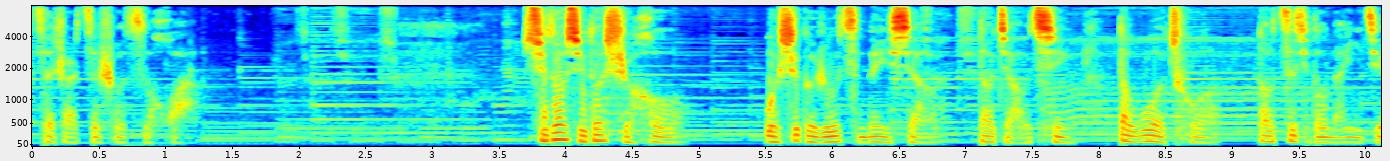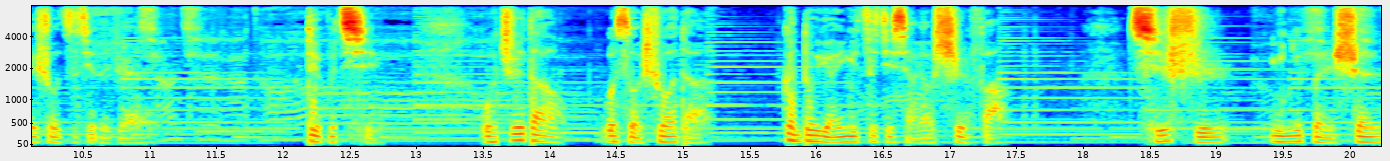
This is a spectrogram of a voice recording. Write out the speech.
在这儿自说自话。许多许多时候，我是个如此内向到矫情到龌龊到自己都难以接受自己的人。对不起，我知道我所说的。更多源于自己想要释放，其实与你本身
